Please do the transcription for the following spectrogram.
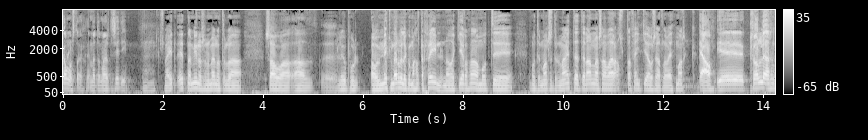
gálanstag, þeir mæta sitt í mm. Svona ein, einna mínusinu með náttúrulega sá að, að uh, Leopold á miklu merfileikum að halda hreinun að gera það á móti, móti Manchester United. En annars hafa þær alltaf fengið á sig allavega eitt mark. Já, ég klálega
